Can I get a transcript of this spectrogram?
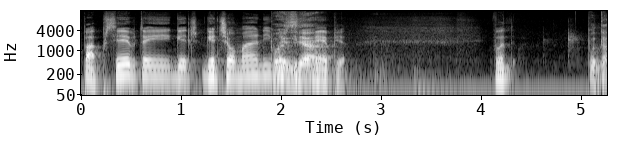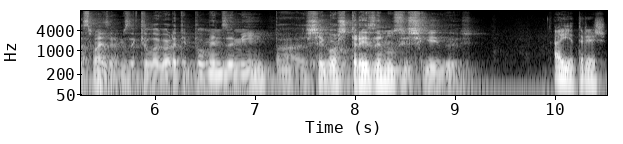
Pá, percebo, tem Get, get Your Money, Pois, mas tipo yeah. népia. Pô, está-se bem, Zé, mas aquilo agora, tipo, pelo menos a mim, pá, chega aos três anúncios seguidos. Aí, a 3.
